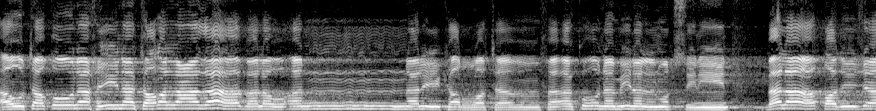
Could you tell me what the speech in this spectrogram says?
أو تقول حين ترى العذاب لو أن لي كرة فأكون من المحسنين. بلى قد جاءتك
